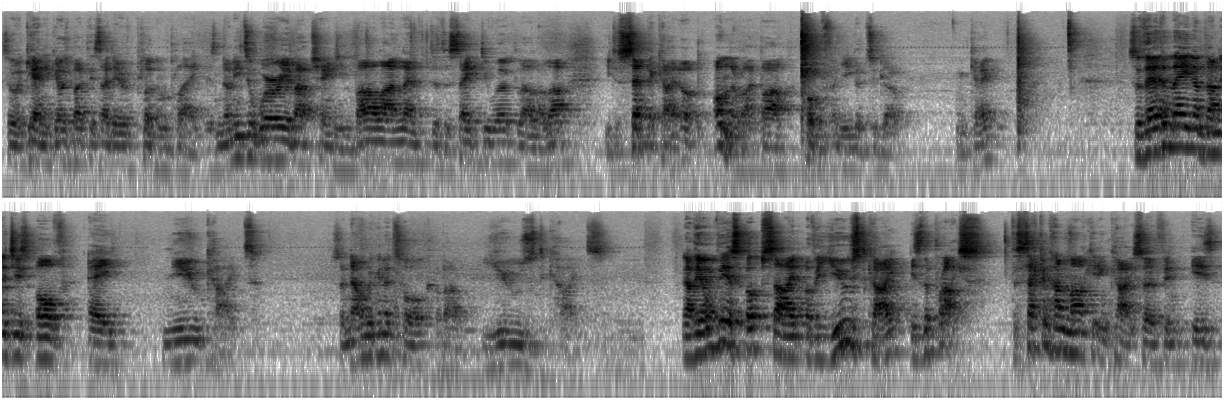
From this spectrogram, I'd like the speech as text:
So again, it goes back to this idea of plug and play. There's no need to worry about changing bar line length, does the safety work, la la la. You just set the kite up on the right bar, pump, and you're good to go. Okay? So they're the main advantages of a new kite. So now we're going to talk about used kites. Now the obvious upside of a used kite is the price. The second-hand market in kite surfing is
